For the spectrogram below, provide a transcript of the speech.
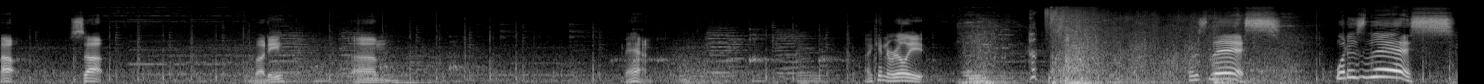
Oh. Sup? Buddy? Um. Man. I can really... What is this? What is this?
